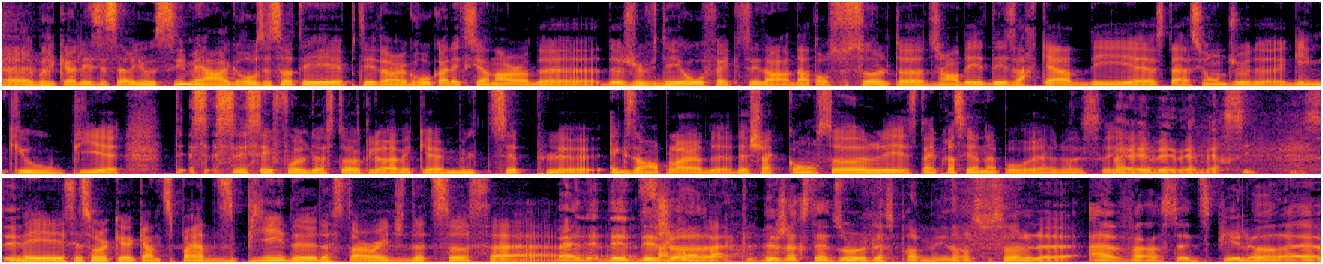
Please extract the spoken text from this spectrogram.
Euh, bricoler, c'est sérieux aussi, mais en gros, c'est ça. T'es es un gros collectionneur de, de jeux vidéo. Fait que, tu sais, dans, dans ton sous-sol, t'as genre des, des arcades, des euh, stations de jeux de GameCube. Puis euh, c'est c'est full de stock, là, avec euh, multiples exemplaires de, de chaque console. Et c'est impressionnant pour vrai. Là. Ben, ben, ben, merci. Mais c'est sûr que quand tu perds 10 pieds de, de storage de ça, ça. Ben, ça déjà, compacte, déjà que c'était dur de se promener dans le sous-sol euh, avant ce 10 pieds-là. euh,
